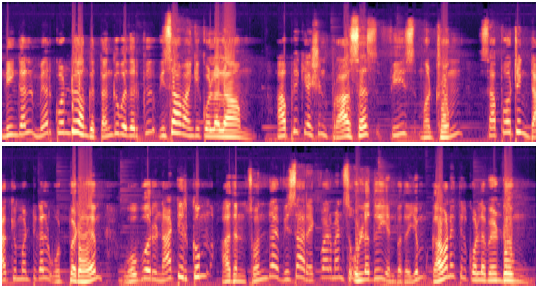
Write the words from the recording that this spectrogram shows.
நீங்கள் மேற்கொண்டு அங்கு தங்குவதற்கு விசா வாங்கிக் கொள்ளலாம். அப்ளிகேஷன் ப்ராசஸ் ஃபீஸ் மற்றும் சப்போர்ட்டிங் டாக்குமெண்ட்டுகள் உட்பட ஒவ்வொரு நாட்டிற்கும் அதன் சொந்த விசா ரெக்குவயர்மெண்ட்ஸ் உள்ளது என்பதையும் கவனத்தில் கொள்ள வேண்டும்.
